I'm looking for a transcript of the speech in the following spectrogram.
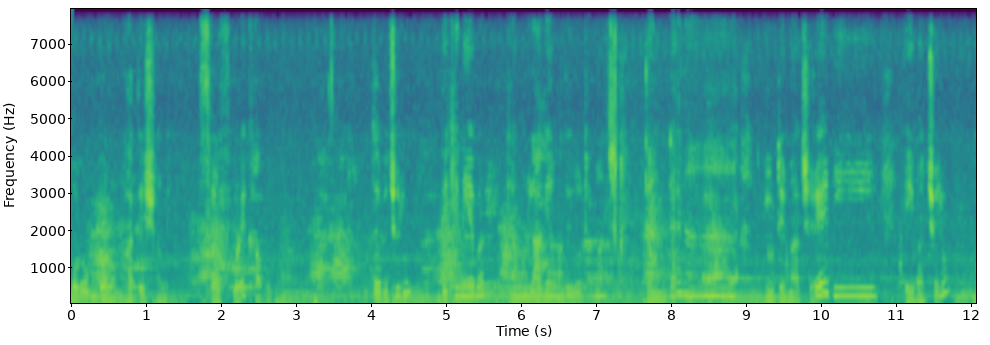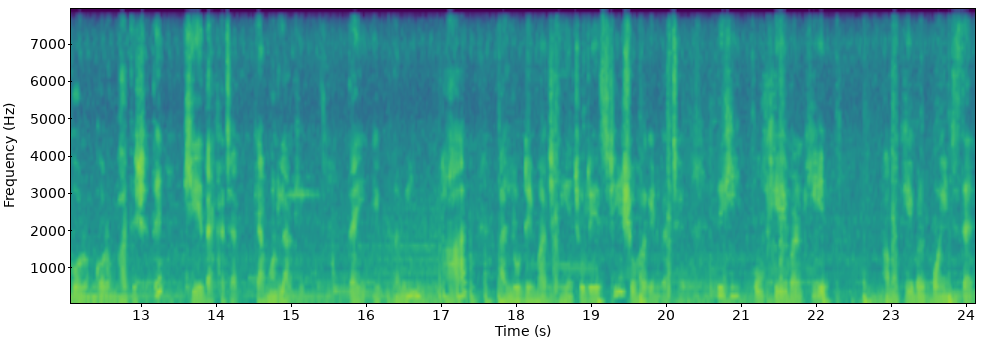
গরম গরম ভাতের সঙ্গে সার্ভ করে খাব। তবে চলুন দেখে নিই এবার কেমন লাগে আমাদের লোটে মাছ। টান টানা লোটে মাছ রেডি এইবার চলুন গরম গরম ভাতের সাথে খেয়ে দেখা যাক কেমন লাগে। তাই আমি ভাত আর লোটে মাছ নিয়ে চলে এসেছি সোহাগের কাছে। দেখি ও খেয়ে এবার খেয়ে আমাকে এবার পয়েন্টস দেয়।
